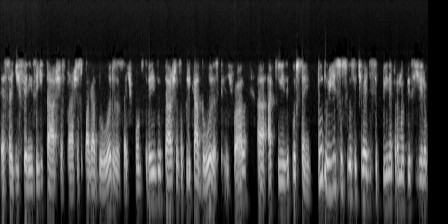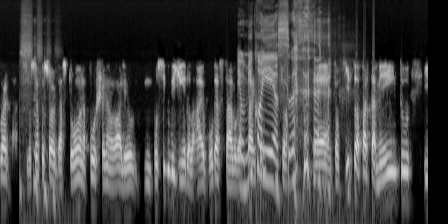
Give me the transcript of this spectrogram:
essa diferença de taxas, taxas pagadoras a 7,3% e taxas aplicadoras, que a gente fala, a, a 15%. Tudo isso se você tiver disciplina para manter esse dinheiro guardado. Se você é uma pessoa gastona, poxa, não, olha, eu não consigo ver dinheiro lá, eu vou gastar, vou gastar. Eu me então, conheço. Então, é, então quita o apartamento e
